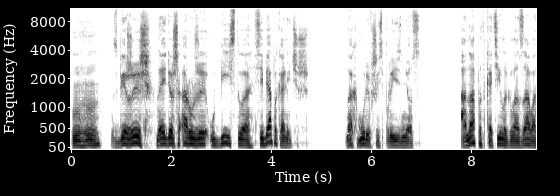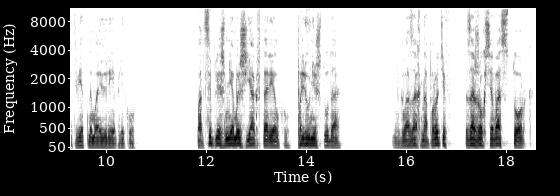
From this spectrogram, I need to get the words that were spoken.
«Угу, сбежишь, найдешь оружие убийства, себя покалечишь», — нахмурившись, произнес — она подкатила глаза в ответ на мою реплику. «Подсыплешь мне мышьяк в тарелку, плюнешь туда». В глазах напротив зажегся восторг,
